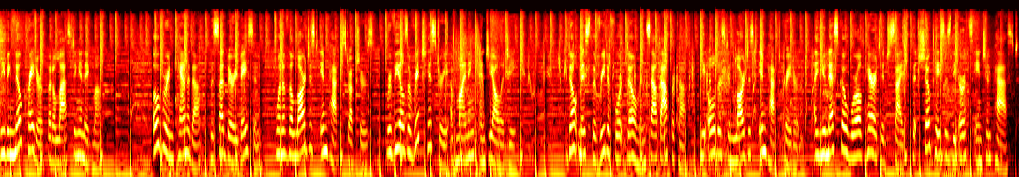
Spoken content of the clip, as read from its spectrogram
leaving no crater but a lasting enigma. Over in Canada, the Sudbury Basin, one of the largest impact structures, reveals a rich history of mining and geology. Don't miss the Vredefort Dome in South Africa, the oldest and largest impact crater, a UNESCO World Heritage Site that showcases the Earth's ancient past.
